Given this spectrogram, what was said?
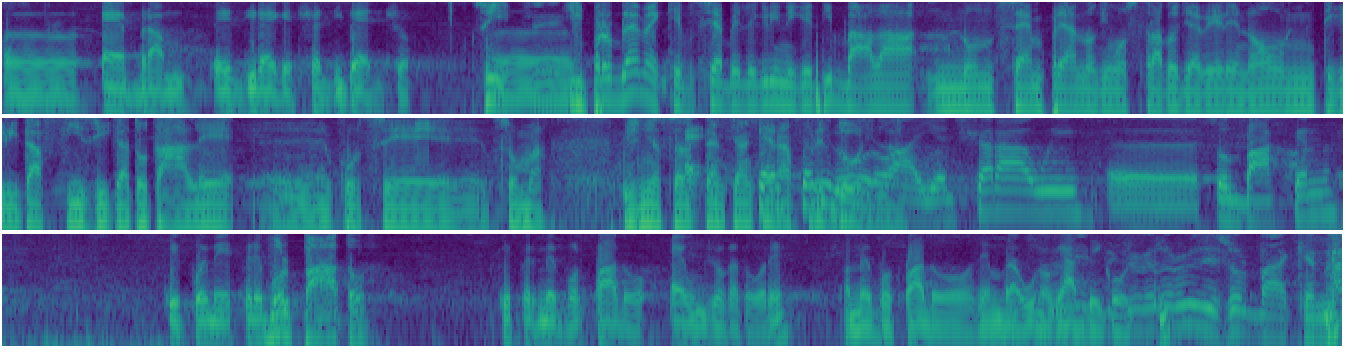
eh, Ebram e direi che c'è di peggio. Sì, eh, il problema è che sia Pellegrini che Di Bala non sempre hanno dimostrato di avere no, un'integrità fisica totale, eh, forse insomma bisogna stare eh, attenti anche ai raffreddori. Loro hai El Sharawi, eh, Solbakken, che puoi mettere Volpato. Volpato, che per me Volpato è un giocatore a me Volpato sembra uno che ha dei colpi. di Solbakken ma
